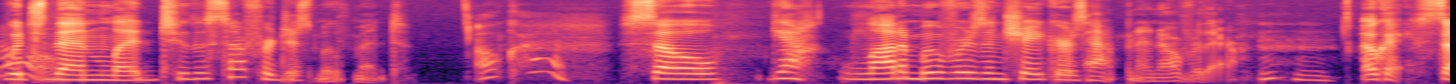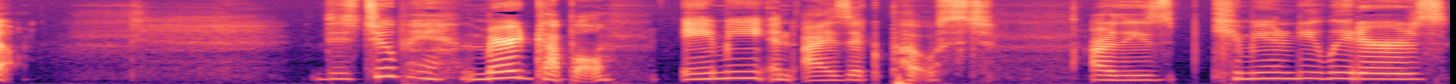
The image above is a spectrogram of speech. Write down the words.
which Oh. then led to the suffragist movement Okay. So, yeah, a lot of movers and shakers happening over there. Mm-hmm. Okay, so these two married couple, Amy and Isaac Post, are these community leaders.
